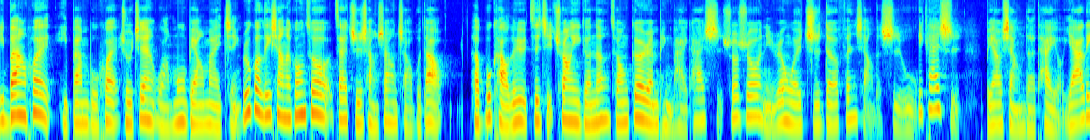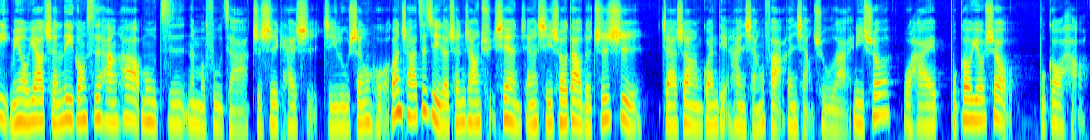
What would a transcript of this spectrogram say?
一半会，一半不会，逐渐往目标迈进。如果理想的工作在职场上找不到，何不考虑自己创一个呢？从个人品牌开始，说说你认为值得分享的事物。一开始不要想得太有压力，没有要成立公司行号、募资那么复杂，只是开始记录生活，观察自己的成长曲线，将吸收到的知识加上观点和想法分享出来。你说我还不够优秀，不够好。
